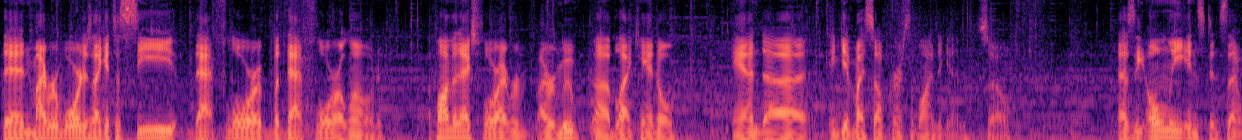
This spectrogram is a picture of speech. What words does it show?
then my reward is I get to see that floor, but that floor alone. Upon the next floor, I, re I remove uh, Black Candle and uh, and give myself Curse the Blind again. So as the only instance that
